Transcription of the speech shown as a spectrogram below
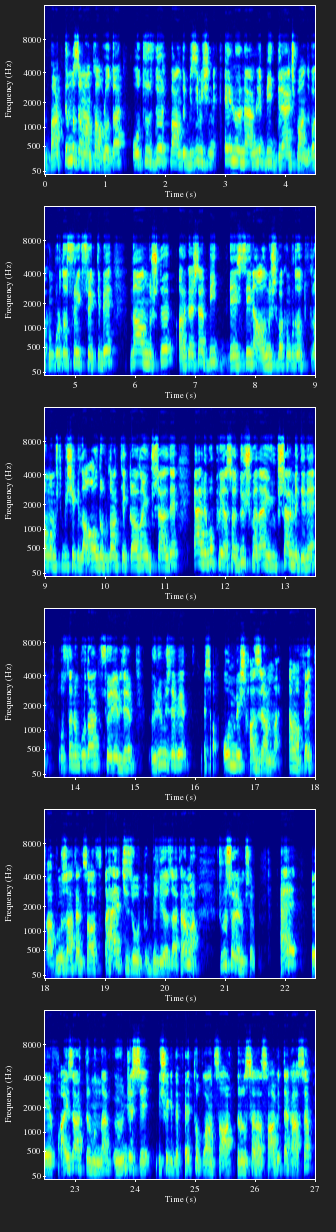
baktığımız zaman tabloda 34 bandı bizim için en önemli bir direnç bandı. Bakın burada sürekli sürekli bir ne almıştı? Arkadaşlar bir desteğini almıştı. Bakın burada tutunamamıştı. Bir şekilde aldı. Buradan tekrardan yükseldi. Yani bu piyasa düşmeden yükselmediğini dostlarım buradan söyleyebilirim. Önümüzde bir mesela 15 Haziran var. Tamam FED var. Bunu zaten sağ üstte herkes biliyor zaten ama şunu söylemek istiyorum. Her e, faiz arttırımından öncesi bir şekilde FED toplantısı arttırılsa da sabit de kalsa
